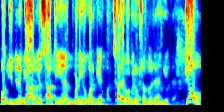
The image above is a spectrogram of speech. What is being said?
اور جتنے بھی آپ کے ساتھی ہیں، بڑی عمر کے، سارے وہ بھی رخصت ہو جائیں گے۔ کیوں؟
